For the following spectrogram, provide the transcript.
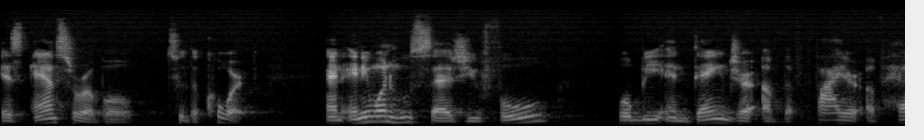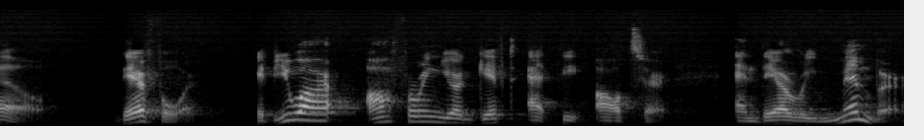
is answerable to the court. And anyone who says, You fool, will be in danger of the fire of hell. Therefore, if you are offering your gift at the altar, and there remember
